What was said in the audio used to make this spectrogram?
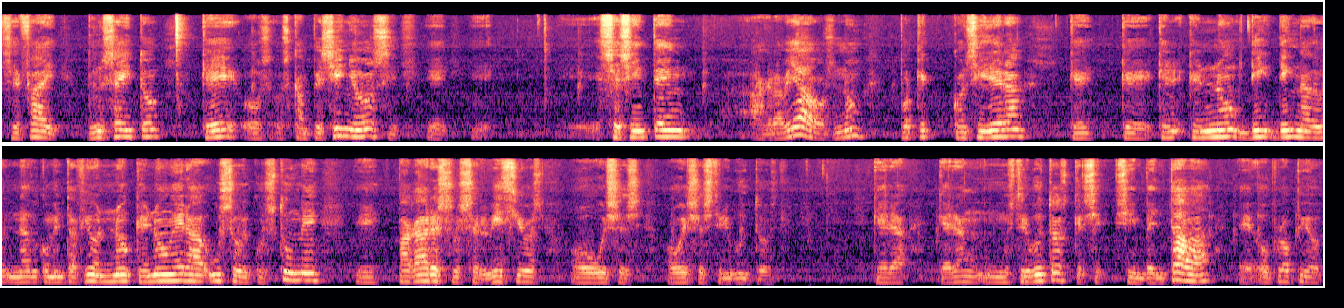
se fai dun xeito que os, os campesiños eh, eh, se sinten agraviados, non? Porque consideran que que, que, que non, digna din na, na documentación no, que non era uso e costume eh, pagar esos servicios ou eses, ou eses tributos que, era, que eran uns tributos que se, se inventaba eh, o propio,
